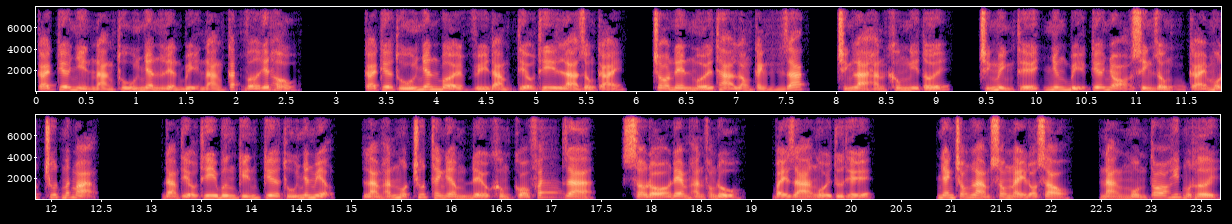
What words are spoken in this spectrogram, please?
cái kia nhìn nàng thú nhân liền bị nàng cắt vỡ hết hầu. Cái kia thú nhân bởi vì đàm tiểu thi là giống cái, cho nên mới thả lỏng cảnh giác, chính là hắn không nghĩ tới, chính mình thế nhưng bị kia nhỏ sinh giống cái một chút mất mạng. Đàm tiểu thi bưng kín kia thú nhân miệng, làm hắn một chút thanh âm đều không có phát ra, sau đó đem hắn phóng đổ, bày ra ngồi tư thế. Nhanh chóng làm xong này đó sau, nàng mồm to hít một hơi,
